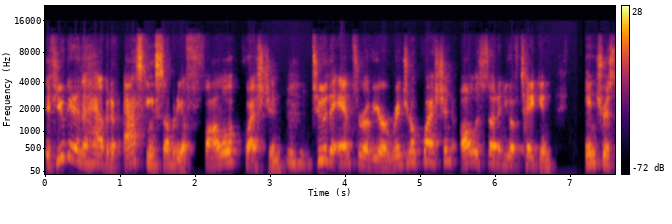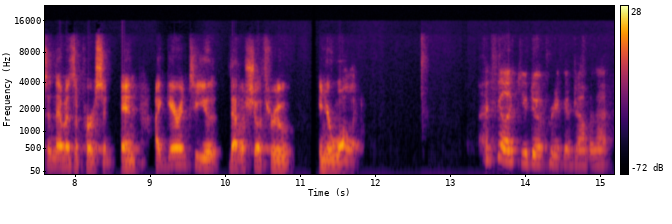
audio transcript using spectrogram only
If you get in the habit of asking somebody a follow-up question Mhm. to the answer of your original question, all of a sudden you have taken interest in them as a person. And I guarantee you that'll show through in your wallet. I feel like you do a pretty good job of that.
